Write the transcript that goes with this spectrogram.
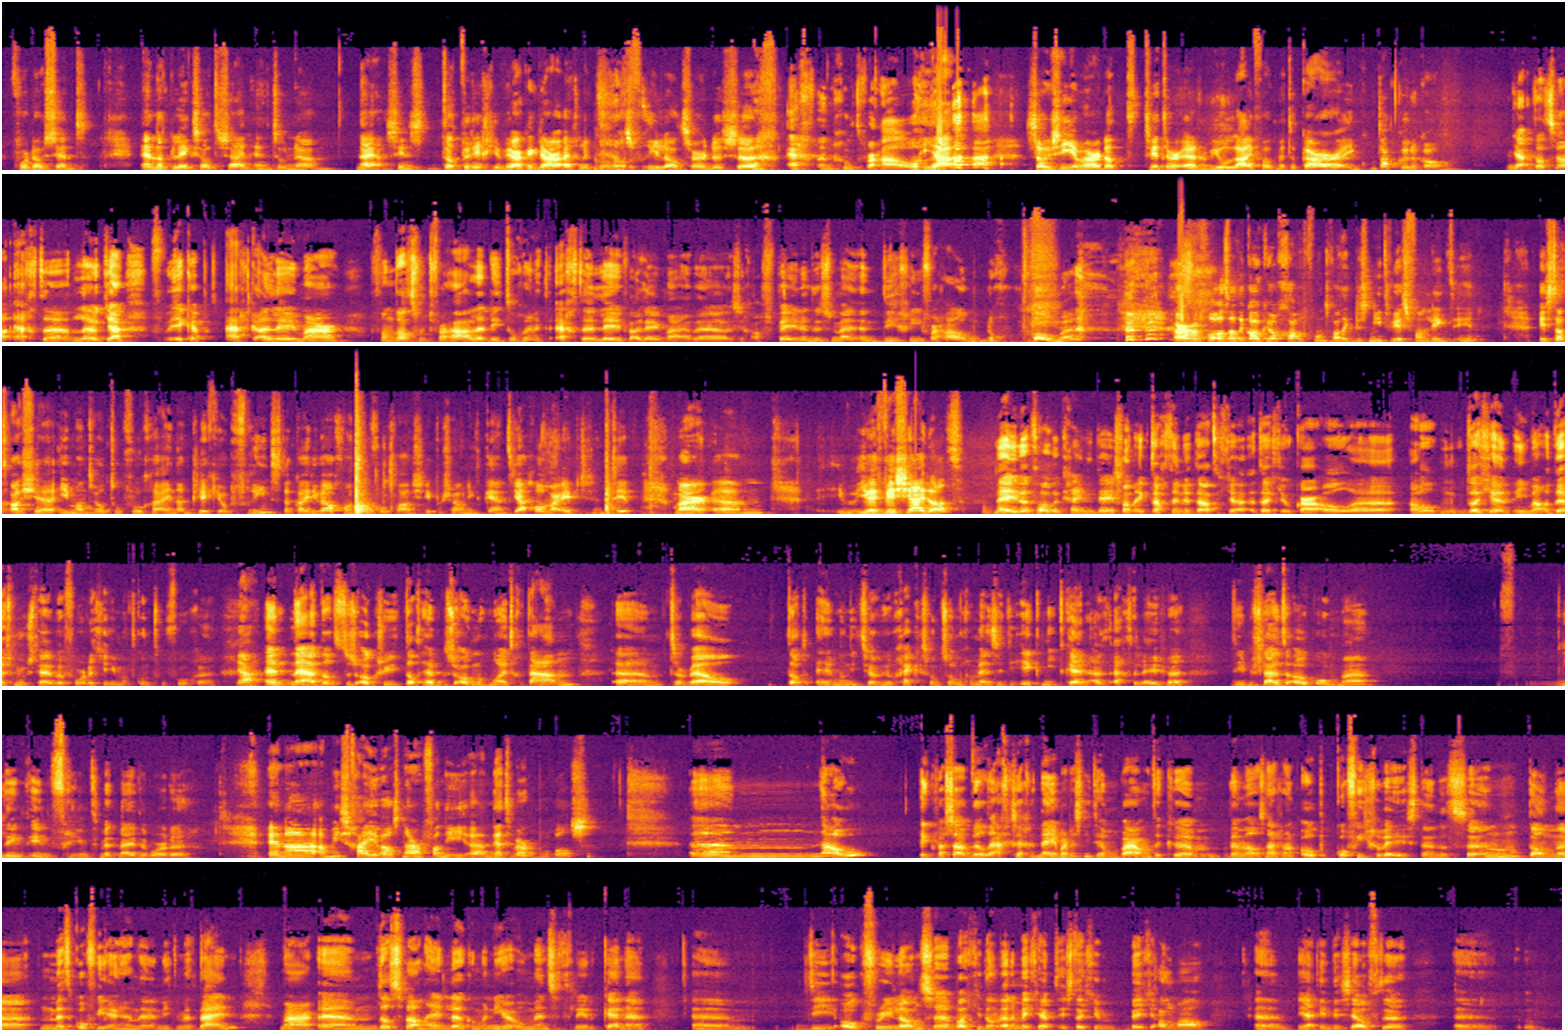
voor docent? En dat bleek zo te zijn. En toen, nou ja, sinds dat berichtje werk ik daar eigenlijk wel als freelancer. Dus Echt een goed verhaal. ja, zo zie je maar dat Twitter en real life ook met elkaar in contact kunnen komen. Ja, dat is wel echt eh, leuk. Ja, ik heb eigenlijk alleen maar van dat soort verhalen die toch in het echte leven alleen maar eh, zich afspelen. Dus mijn, een digi-verhaal moet nog komen. Maar bijvoorbeeld wat ik ook heel grappig vond, wat ik dus niet wist van LinkedIn, is dat als je iemand wil toevoegen en dan klik je op vriend, dan kan je die wel gewoon toevoegen als je die persoon niet kent. Ja, gewoon maar eventjes een tip. Maar ehm, wist jij dat? Nee, dat had ik geen idee van. Ik dacht inderdaad dat je, dat je elkaar al, eh, al dat je een e-mailadres moest hebben voordat je iemand kon toevoegen. Ja. En nou ja, dat is dus ook zoiets. Dat heb ik dus ook nog nooit gedaan. Ehm, terwijl dat helemaal niet zo heel gek is. Want sommige mensen die ik niet ken uit het echte leven, die besluiten ook om eh, LinkedIn-vriend met mij te worden. En eh Amies, ga je wel eens naar van die netwerkborrels? Ehm, nou, ik was, wilde eigenlijk zeggen nee, maar dat is niet helemaal waar. Want ik ehm, ben wel eens naar zo'n open koffie geweest. En dat is eh, Mhm. dan eh, met koffie en eh, niet met wijn. Maar ehm, dat is wel een hele leuke manier om mensen te leren kennen die ook freelancen. Wat je dan wel een beetje hebt, is dat je een beetje allemaal ja, in dezelfde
